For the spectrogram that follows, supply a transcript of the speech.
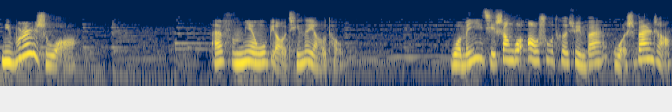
你不认识我？F 面无表情的摇头。我们一起上过奥数特训班，我是班长，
